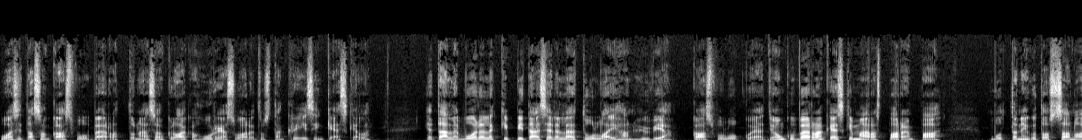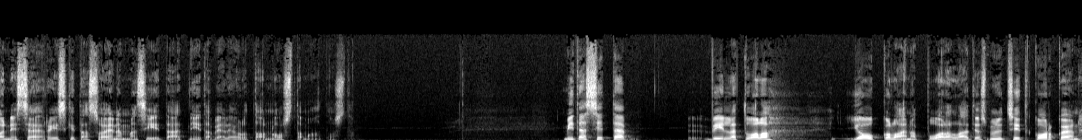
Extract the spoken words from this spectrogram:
vuositason kasvuun verrattuna, ja se on kyllä aika hurja suoritus tämän kriisin keskellä. Ja tälle vuodellekin pitäisi edelleen tulla ihan hyviä kasvulukuja, että jonkun verran keskimääräistä parempaa, mutta niin kuin tuossa sanoin, niin se riski tässä on enemmän siitä, että niitä vielä joudutaan nostamaan tuosta. Mitä sitten, Ville, tuolla joukkolainapuolella, että jos me nyt sitten korkojen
